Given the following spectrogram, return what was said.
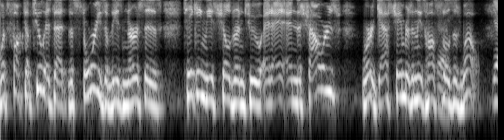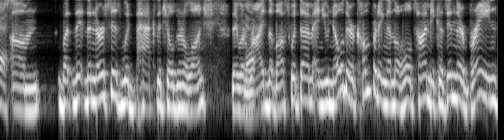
what's fucked up too is that the stories of these nurses taking these children to and and, and the showers were gas chambers in these hospitals as well. Yes. Um, but the, the nurses would pack the children a lunch. They would Yep. ride the bus with them, and you know they're comforting them the whole time because in their brain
